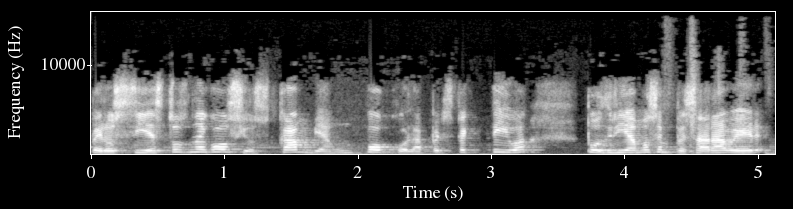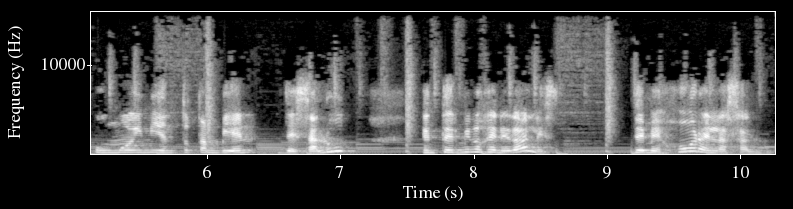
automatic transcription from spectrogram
Pero si estos negocios cambian un poco la perspectiva, podríamos empezar a ver un movimiento también de salud en términos generales de mejora en la salud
